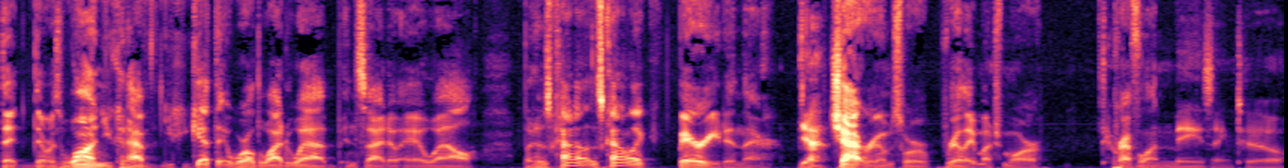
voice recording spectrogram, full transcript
That there was one you could have you could get the World Wide Web inside of AOL, but it was kind of it was kind of like buried in there. Yeah. Chat rooms were really much more prevalent. Amazing, too.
